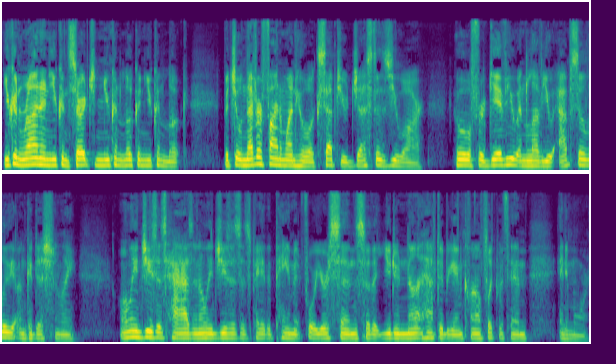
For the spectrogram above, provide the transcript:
You can run and you can search and you can look and you can look, but you'll never find one who will accept you just as you are, who will forgive you and love you absolutely unconditionally. Only Jesus has, and only Jesus has paid the payment for your sins so that you do not have to be in conflict with Him anymore.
